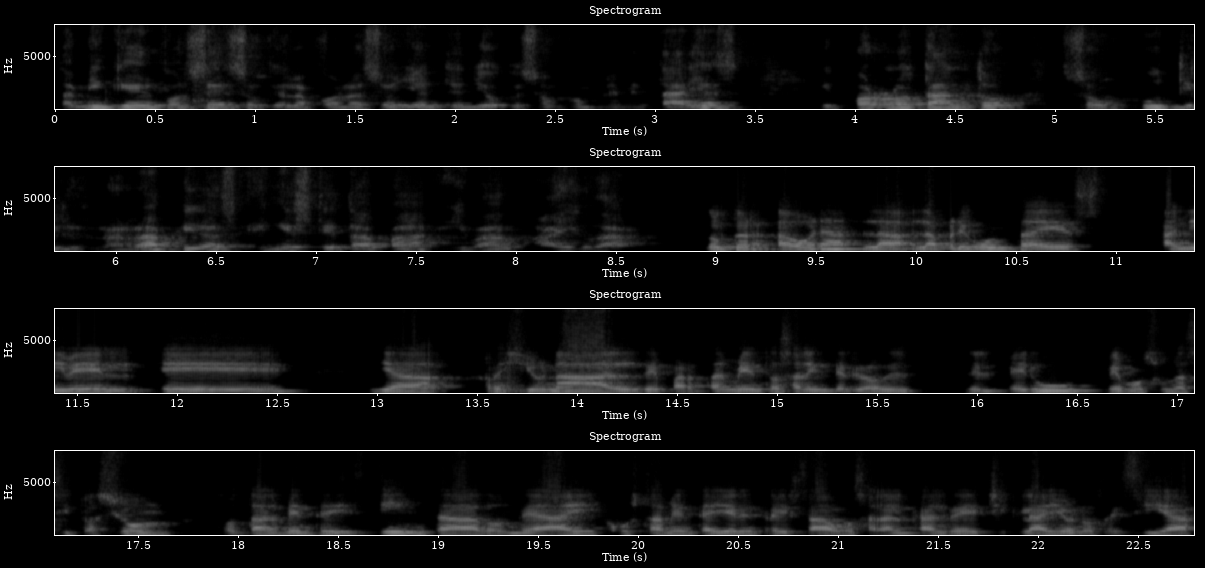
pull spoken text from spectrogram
también queda el consenso que la población ya entendió que son complementarias y por lo tanto son útiles, las rápidas en esta etapa y van a ayudar. Doctor, ahora la, pregunta es a nivel eh, ya regional, departamentos al interior del, del Perú, vemos una situación totalmente distinta, donde hay, justamente ayer entrevistábamos al alcalde de Chiclayo, nos decía,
